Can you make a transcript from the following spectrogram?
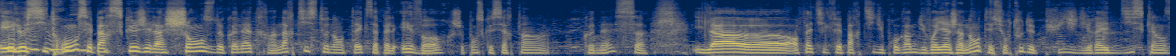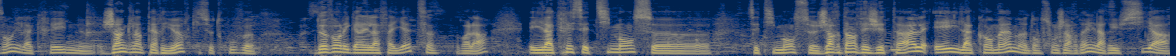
Et le citron, c'est parce que j'ai la chance de connaître un artiste nantais qui s'appelle Evor. Je pense que certains connaissent. Il a, euh, en fait, il fait partie du programme du voyage à Nantes et surtout depuis, je dirais, 10-15 ans, il a créé une jungle intérieure qui se trouve devant les Galeries Lafayette, voilà. Et il a créé cet immense, euh, cet immense jardin végétal et il a quand même, dans son jardin, il a réussi à,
